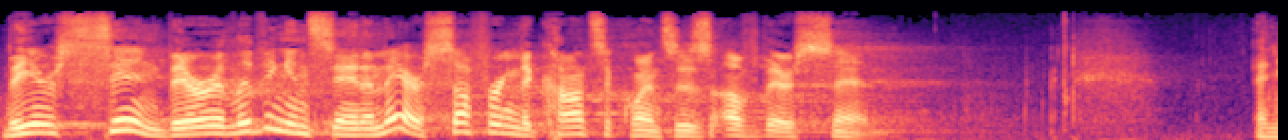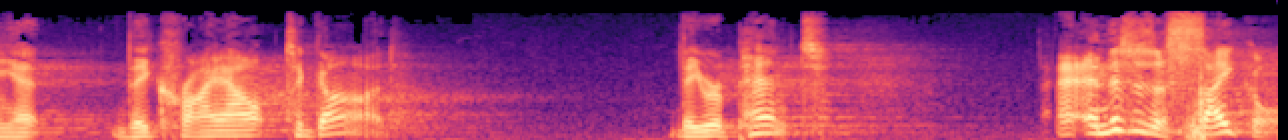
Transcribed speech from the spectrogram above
They are sinned. They are living in sin, and they are suffering the consequences of their sin. And yet, they cry out to God. They repent. And this is a cycle.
